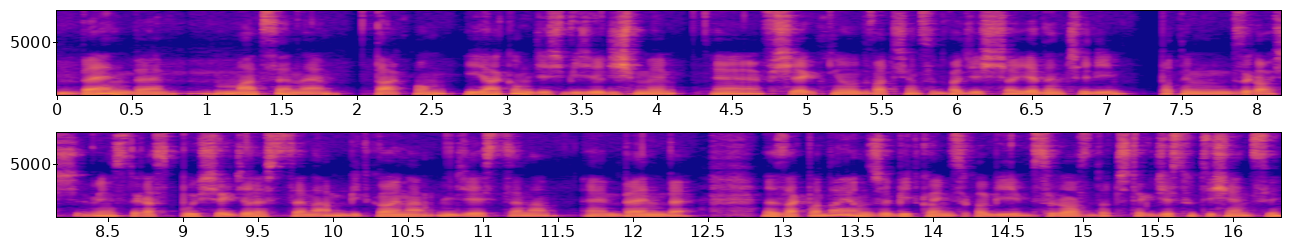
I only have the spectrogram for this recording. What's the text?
BNB ma cenę taką, jaką gdzieś widzieliśmy e, w sierpniu 2021, czyli po tym wzroście. Więc teraz spójrzcie, gdzie jest cena Bitcoina, gdzie jest cena BNB. E, Zakładając, że Bitcoin zrobi wzrost do 40 tysięcy,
